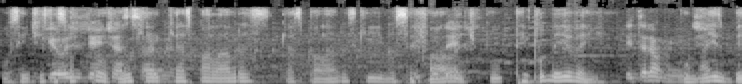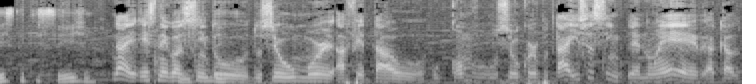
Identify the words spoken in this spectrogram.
o cientista Que só provou que, sabe, que né? as palavras que as palavras que você fala, poder. tipo, tem poder, velho. Por Literalmente. mais besta que seja. Não, esse negócio assim do, do seu humor afetar o, o como o seu corpo tá, isso assim, é, não é aquela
